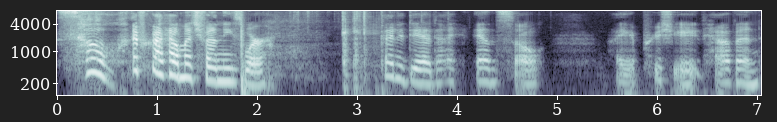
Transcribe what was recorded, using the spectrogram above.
So, I forgot how much fun these were. Kind of did. I, and so, I appreciate having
